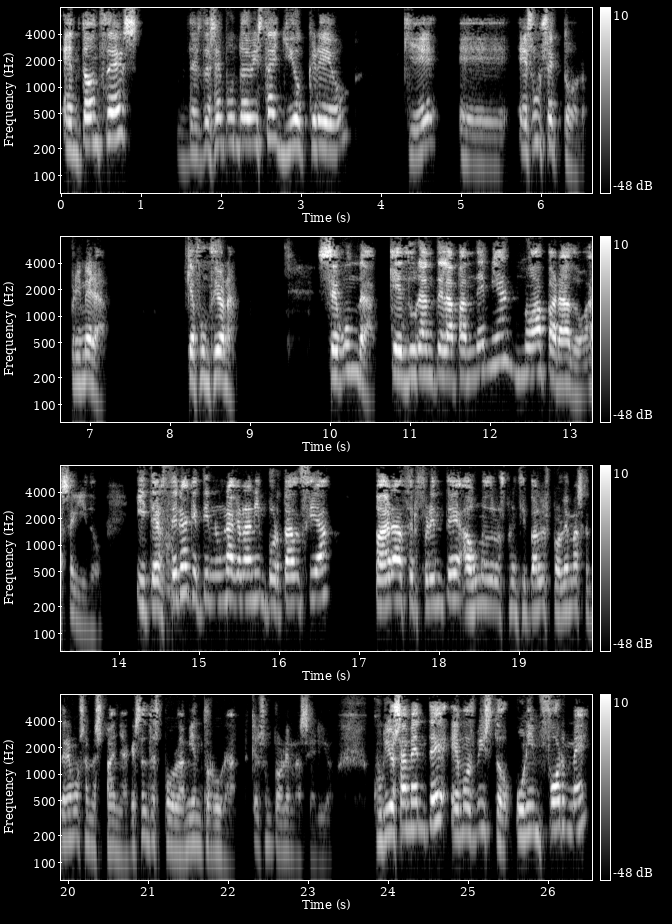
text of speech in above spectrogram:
Entonces, desde ese punto de vista, yo creo que eh, es un sector, primera, que funciona, Segunda, que durante la pandemia no ha parado, ha seguido. Y tercera, que tiene una gran importancia para hacer frente a uno de los principales problemas que tenemos en España, que es el despoblamiento rural, que es un problema serio. Curiosamente, hemos visto un informe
